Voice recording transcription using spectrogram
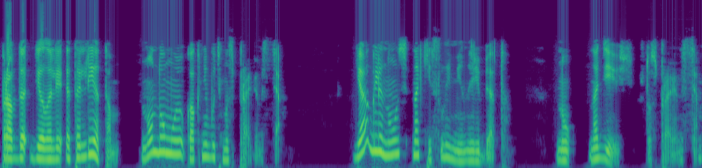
Правда, делали это летом, но, думаю, как-нибудь мы справимся. Я оглянулась на кислые мины ребят. Ну, надеюсь, что справимся.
